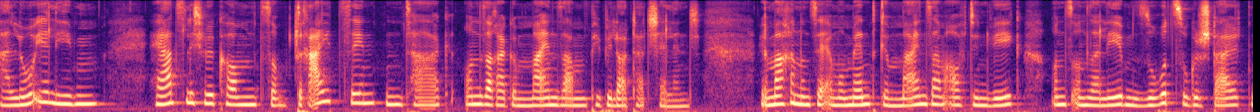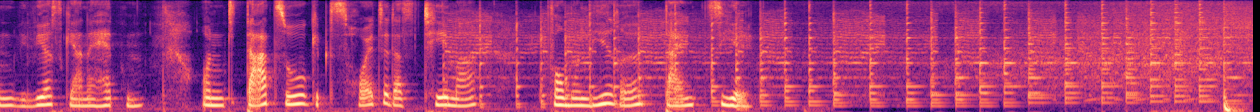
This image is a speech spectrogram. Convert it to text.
Hallo ihr Lieben, herzlich willkommen zum 13. Tag unserer gemeinsamen Pipilotta Challenge. Wir machen uns ja im Moment gemeinsam auf den Weg, uns unser Leben so zu gestalten, wie wir es gerne hätten. Und dazu gibt es heute das Thema Formuliere dein Ziel.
